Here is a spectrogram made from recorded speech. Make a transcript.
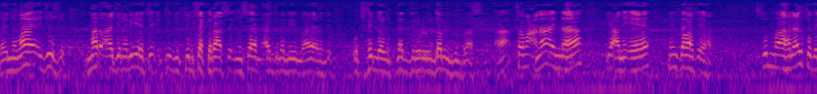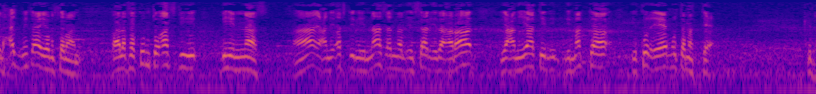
لأنه ما يجوز مرأة أجنبية تيجي تمسك رأس إنسان أجنبي وتفل وتندر القمل من رأسه ها فمعناه إنها يعني إيه انتهت ثم أهللت بالحج متى؟ يوم ثمانية قال فكنت أفتي به الناس. ها يعني أفتي به الناس أن الإنسان إذا أراد يعني يأتي لمكة يكون إيه متمتع. كده.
